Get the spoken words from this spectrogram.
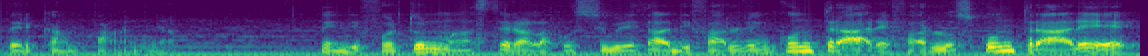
per campagna. Quindi il Fortune Master ha la possibilità di farlo incontrare, farlo scontrare e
